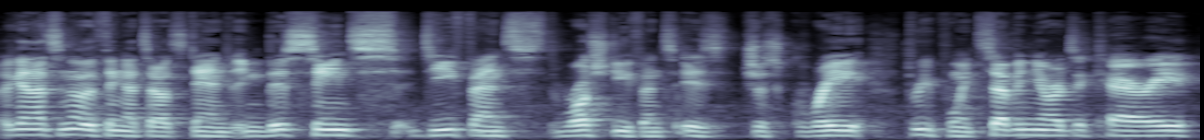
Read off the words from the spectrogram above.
again, that's another thing that's outstanding. This Saints defense, rush defense, is just great. 3.7 yards a carry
